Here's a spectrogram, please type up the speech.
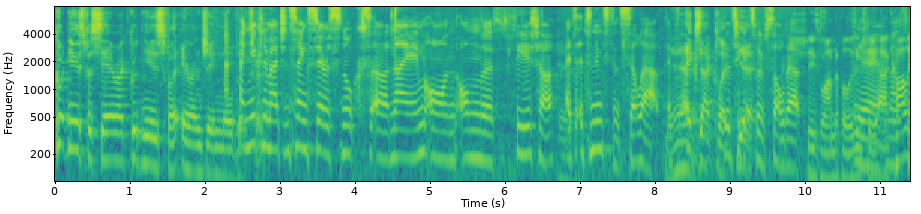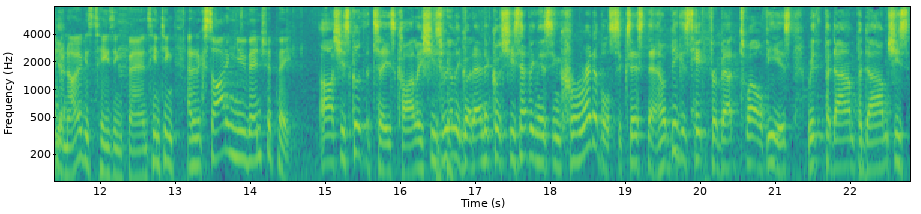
good news for Sarah, good news for Eryn Jean Norvill. And you too. can imagine seeing Sarah Snook's uh, name on, on the theatre. It's, it's an instant sellout. It's, Yeah. Exactly, The tickets yeah. we've sold out. She's wonderful, isn't Yeah, she? Uh, Kylie. Minogue is teasing fans, hinting at an exciting new venture, Pete. Oh, she's good at the tease, Kylie. She's really good. And of course, she's having this incredible success now. Her biggest hit for about 12 years with Padam Padam. She's,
